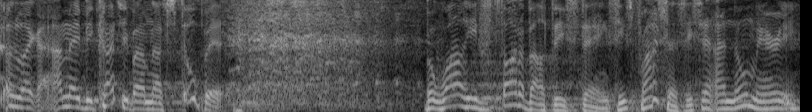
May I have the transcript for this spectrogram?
So I was like, I may be country, but I'm not stupid. But while he thought about these things, he's processed. He said, I know Mary.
